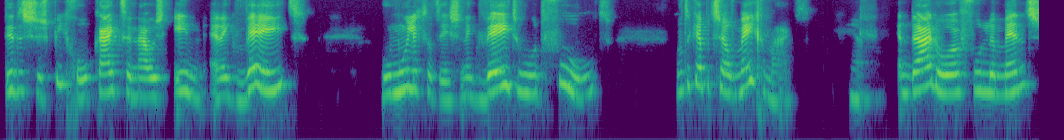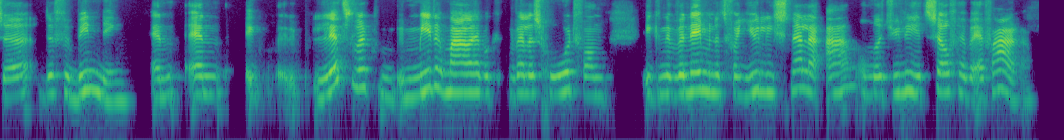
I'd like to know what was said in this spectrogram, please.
dit is de spiegel, kijk er nou eens in. En ik weet hoe moeilijk dat is en ik weet hoe het voelt, want ik heb het zelf meegemaakt. Ja. En daardoor voelen mensen de verbinding. En, en ik, letterlijk, meerdere malen heb ik wel eens gehoord van, ik, we nemen het van jullie sneller aan, omdat jullie het zelf hebben ervaren.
